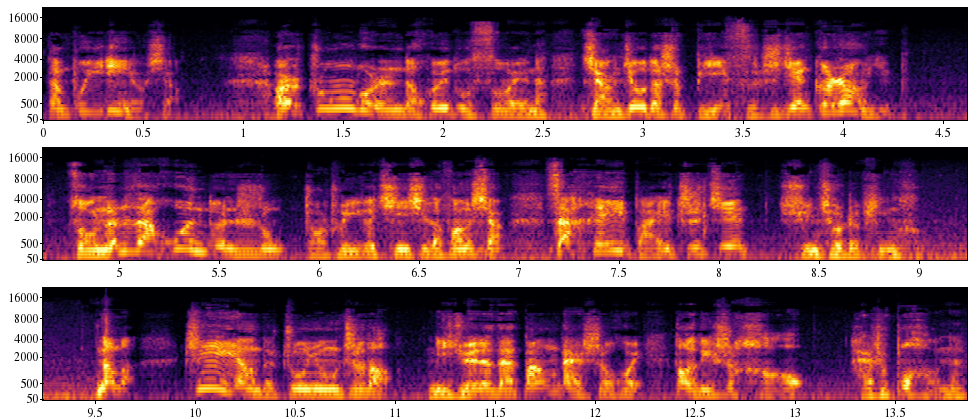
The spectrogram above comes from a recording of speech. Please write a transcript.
但不一定有效。而中国人的灰度思维呢，讲究的是彼此之间各让一步，总能在混沌之中找出一个清晰的方向，在黑白之间寻求着平衡。这样的中庸之道，你觉得在当代社会到底是好还是不好呢？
